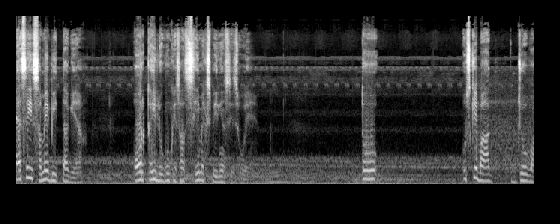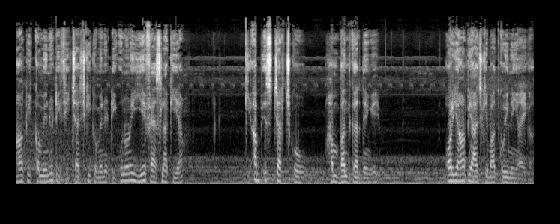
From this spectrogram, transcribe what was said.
ऐसे ही समय बीतता गया और कई लोगों के साथ सेम एक्सपीरियंसेस हुए। तो उसके बाद जो वहाँ की कम्युनिटी थी चर्च की कम्युनिटी उन्होंने ये फैसला किया कि अब इस चर्च को हम बंद कर देंगे और यहाँ पे आज के बाद कोई नहीं आएगा।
